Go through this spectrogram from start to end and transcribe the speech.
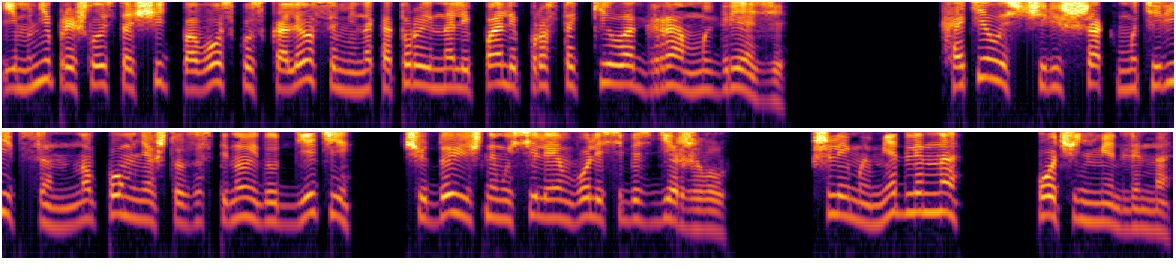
и мне пришлось тащить повозку с колесами, на которые налипали просто килограммы грязи. Хотелось через шаг материться, но помня, что за спиной идут дети, чудовищным усилием воли себя сдерживал. Шли мы медленно, очень медленно.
